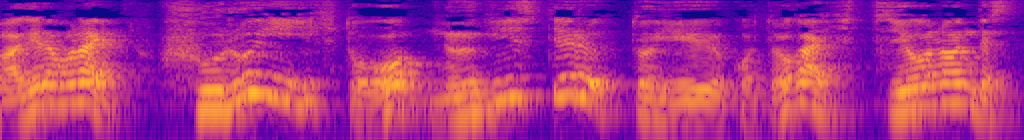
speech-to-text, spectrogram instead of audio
紛れもない、古い人を脱ぎ捨てるということが必要なんです。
